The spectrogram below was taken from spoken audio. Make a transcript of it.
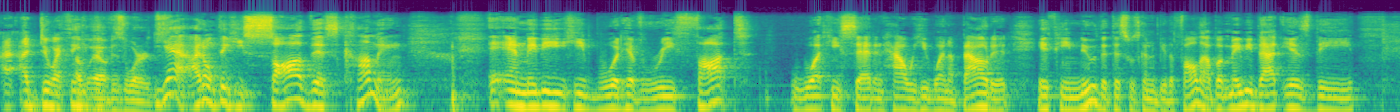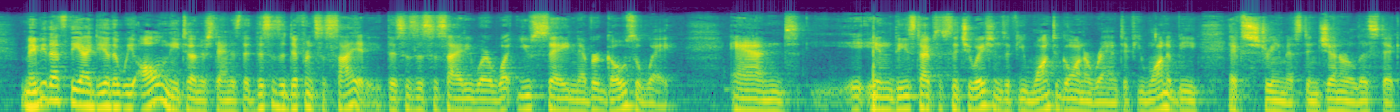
I, I do. I think of, of his words. Yeah, I don't think he saw this coming, and maybe he would have rethought what he said and how he went about it if he knew that this was going to be the fallout. But maybe that is the maybe that's the idea that we all need to understand is that this is a different society. This is a society where what you say never goes away. And in these types of situations, if you want to go on a rant, if you want to be extremist and generalistic,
